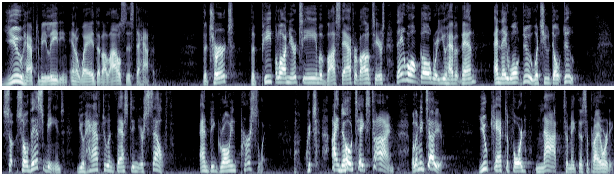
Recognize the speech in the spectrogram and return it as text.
you have to be leading in a way that allows this to happen. The church, the people on your team of staff or volunteers, they won't go where you haven't been and they won't do what you don't do. So, so this means you have to invest in yourself and be growing personally, which I know takes time. But let me tell you, you can't afford not to make this a priority.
